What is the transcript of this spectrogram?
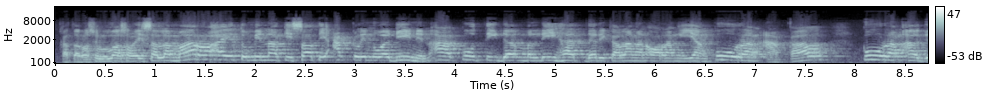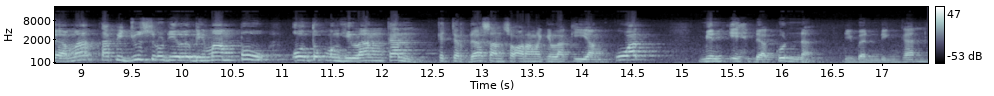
Kata Rasulullah SAW, itu minakisati aklin wadinin. Aku tidak melihat dari kalangan orang yang kurang akal, kurang agama, tapi justru dia lebih mampu untuk menghilangkan kecerdasan seorang laki-laki yang kuat min ihdakunna dibandingkan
